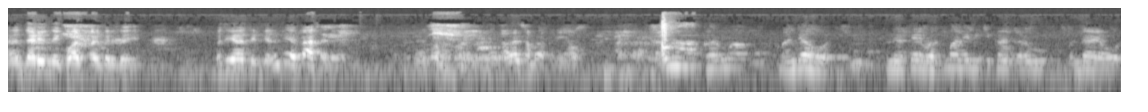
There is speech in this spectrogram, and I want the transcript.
અને જડ્યું નહીં ખોળ ખોળ કરી દઈ. પછી વ્યવસ્થિત કર્યું તે પાસે રહે નહીં આવો. સૌના કર્મ બાંધ્યા હોય અને અત્યારે વર્તમાન એવી ચીકણા કર્મ બંધાયા હોય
